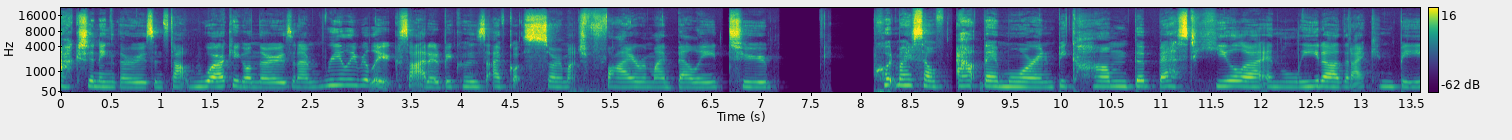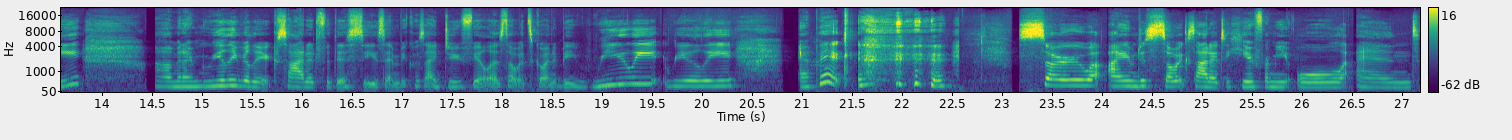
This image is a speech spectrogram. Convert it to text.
actioning those and start working on those. And I'm really, really excited because I've got so much fire in my belly to put myself out there more and become the best healer and leader that I can be. Um, and I'm really, really excited for this season because I do feel as though it's going to be really, really epic. So, I am just so excited to hear from you all and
